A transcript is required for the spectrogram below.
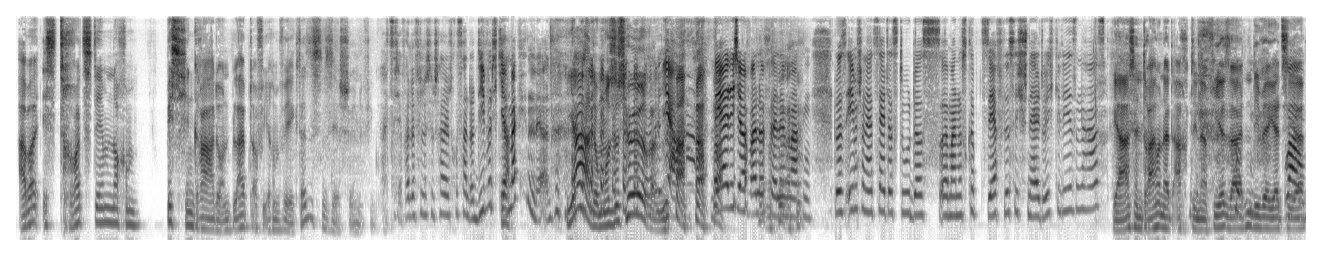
aber ist trotzdem noch ein bisschen gerade und bleibt auf ihrem Weg. Das ist eine sehr schöne Figur. Hört sich auf alle Fälle total interessant an. Die würde ich gerne Ja. mal kennenlernen. Ja, du musst es hören. Ja, werde ich auf alle Fälle machen. Du hast eben schon erzählt, dass du das äh, Manuskript sehr flüssig schnell durchgelesen hast. Ja, es sind 308 DIN A4 Seiten, die wir jetzt Wow. hier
